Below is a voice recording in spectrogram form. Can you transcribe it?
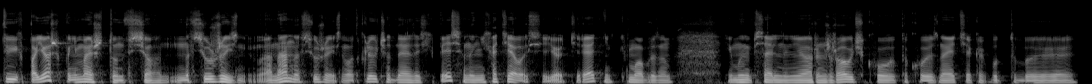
ты их поешь и понимаешь, что он все, на всю жизнь, она на всю жизнь. Вот «Ключ» — одна из этих песен, и не хотелось ее терять никаким образом. И мы написали на нее аранжировочку такую, знаете, как будто бы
